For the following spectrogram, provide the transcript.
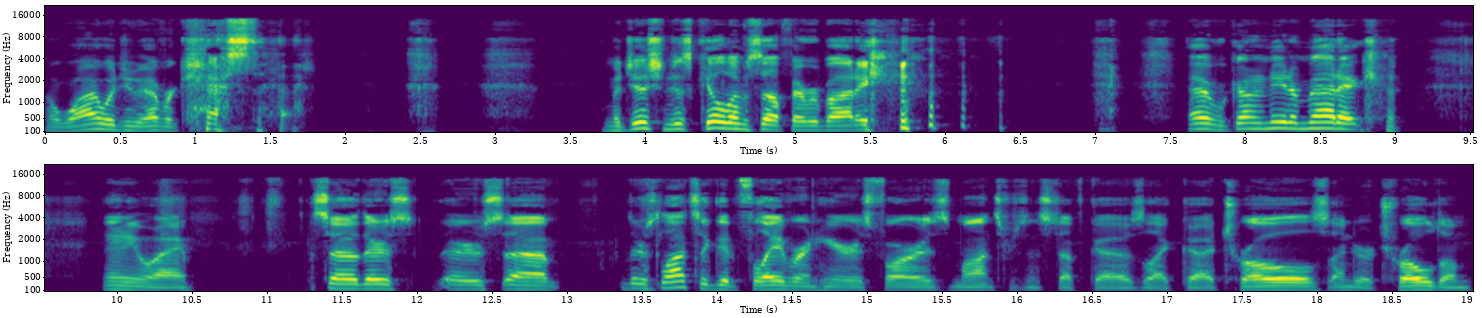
Now, why would you ever cast that? The magician just killed himself, everybody. hey, we're gonna need a medic. anyway, so there's there's uh, there's lots of good flavor in here as far as monsters and stuff goes, like uh, trolls under trolldom.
